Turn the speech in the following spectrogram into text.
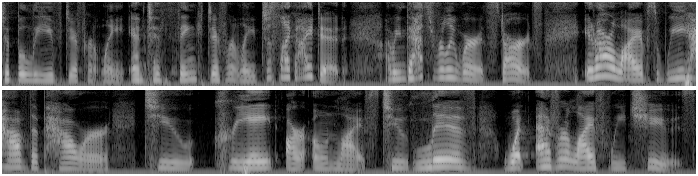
to believe differently and to think differently, just like I did. I mean, that's really where it starts. In our lives, we have the power to create our own lives, to live whatever life we choose.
